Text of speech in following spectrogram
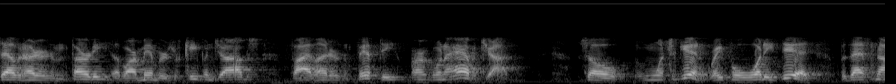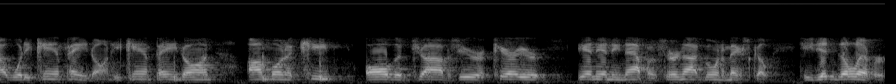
730 of our members are keeping jobs, 550 aren't going to have a job. So once again, grateful for what he did, but that's not what he campaigned on. He campaigned on, I'm going to keep all the jobs here at Carrier in Indianapolis. They're not going to Mexico. He didn't deliver.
